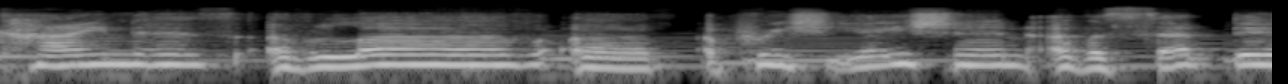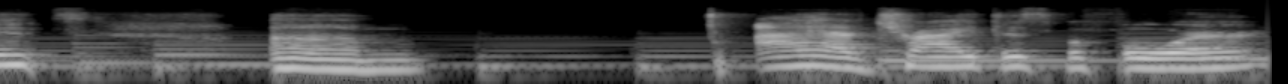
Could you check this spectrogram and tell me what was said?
kindness, of love, of appreciation, of acceptance. Um, I have tried this before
